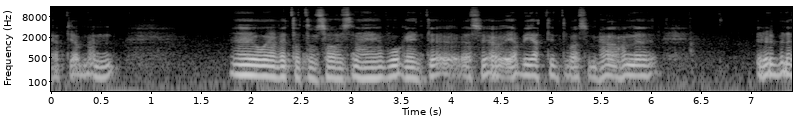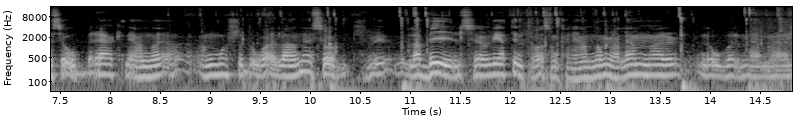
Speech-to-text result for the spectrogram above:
Att jag, men, eh, och jag vet att de sa nej jag vågar inte, alltså jag, jag vet inte vad som händer. Han är, Ruben är så oberäknelig, han, han mår så dåligt, han är så labil så jag vet inte vad som kan hända om jag lämnar Noel med, med,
